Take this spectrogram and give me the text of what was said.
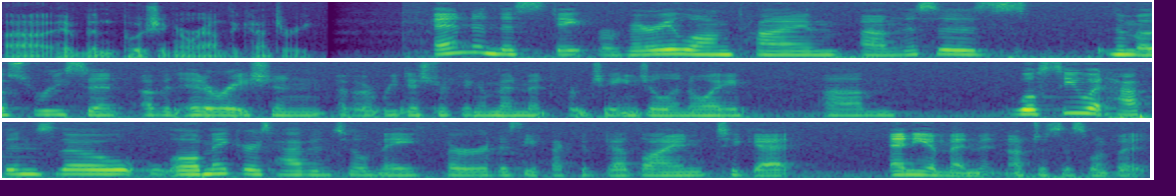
have been pushing around the country. And in this state for a very long time. Um, this is the most recent of an iteration of a redistricting amendment from Change Illinois. Um, we'll see what happens, though. Lawmakers have until May 3rd as the effective deadline to get any amendment, not just this one, but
